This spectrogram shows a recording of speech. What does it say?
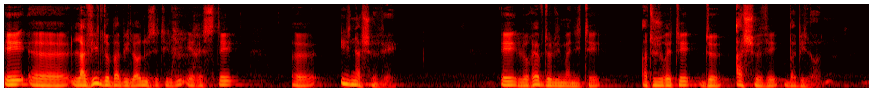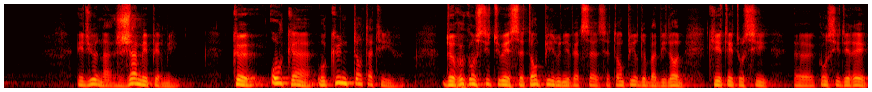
Et euh, la ville de Babylone, nous est-il dit, est restée euh, inachevée. Et le rêve de l'humanité a toujours été de achever Babylone. Et Dieu n'a jamais permis que aucune tentative de reconstituer cet empire universel, cet empire de Babylone, qui était aussi euh, considéré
